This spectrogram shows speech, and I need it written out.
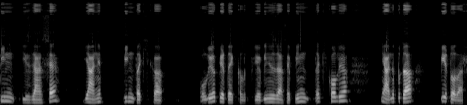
1000 izlense yani 1000 dakika oluyor. 1 dakikalık video 1000 izlense 1000 dakika oluyor. Yani bu da 1 dolar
